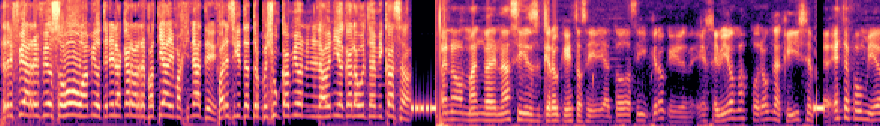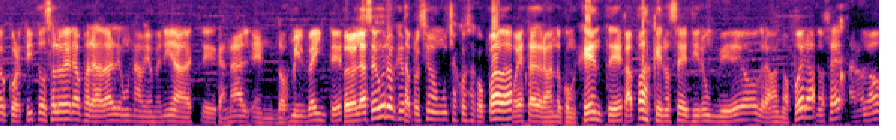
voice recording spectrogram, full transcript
Re fea, re feo sos vos, amigo. Tenés la cara repateada, imagínate. Parece que te atropelló un camión en la avenida acá a la vuelta de mi casa. Bueno, manga de nazis, creo que esto sería todo así. Creo que es el video más poronga que hice. Este fue un video cortito, solo era para darle una bienvenida a este canal en 2020. Pero le aseguro que se aproximan muchas cosas copadas. Voy a estar grabando con gente. Capaz que no sé, tire un video grabando afuera. No sé, I don't know,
